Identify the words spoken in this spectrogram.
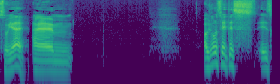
so yeah, um, I was going to say this is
